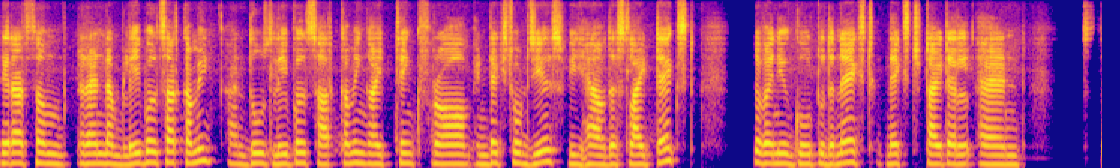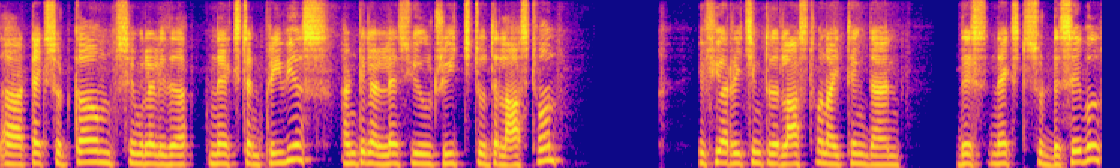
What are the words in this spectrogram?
There are some random labels are coming and those labels are coming i think from index.js we have the slide text so when you go to the next next title and uh, text should come similarly the next and previous until unless you reach to the last one. If you are reaching to the last one i think then this next should disable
